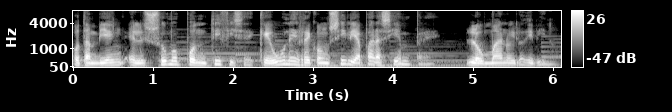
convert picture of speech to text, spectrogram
o también el sumo pontífice que une y reconcilia para siempre lo humano y lo divino.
